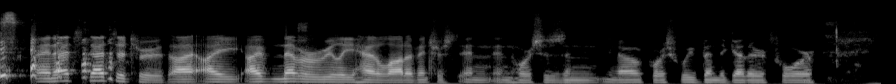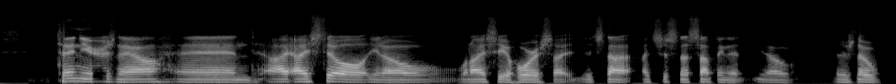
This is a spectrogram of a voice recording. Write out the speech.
and that's that's the truth. I, I I've never really had a lot of interest in in horses, and you know, of course, we've been together for ten years now, and I I still you know when I see a horse, I it's not it's just not something that you know there's no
